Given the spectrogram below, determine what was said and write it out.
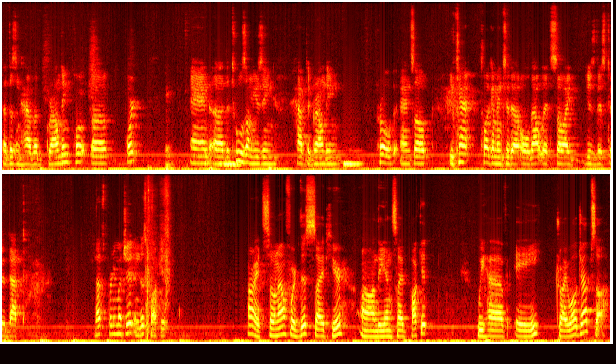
that doesn't have a grounding port. Uh, port. And uh, the tools I'm using have the grounding probe, and so you can't plug them into the old outlets, so I use this to adapt. That's pretty much it in this pocket. Alright, so now for this side here, on the inside pocket, we have a drywall jab saw.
